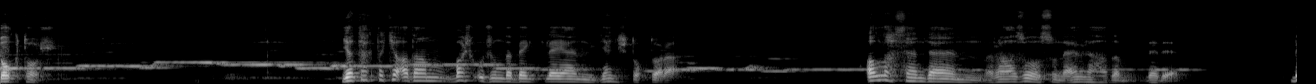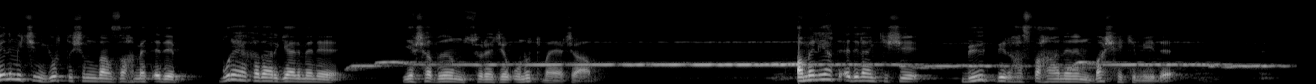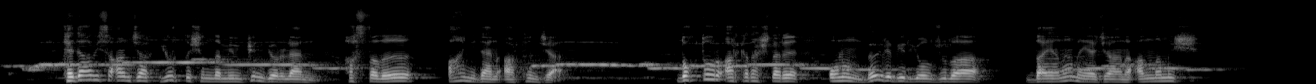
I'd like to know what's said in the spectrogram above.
Doktor Yataktaki adam baş ucunda bekleyen genç doktora Allah senden razı olsun evladım dedi. Benim için yurt dışından zahmet edip buraya kadar gelmeni yaşadığım sürece unutmayacağım. Ameliyat edilen kişi büyük bir hastahanenin başhekimiydi. Tedavisi ancak yurt dışında mümkün görülen hastalığı aniden artınca, doktor arkadaşları onun böyle bir yolculuğa dayanamayacağını anlamış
